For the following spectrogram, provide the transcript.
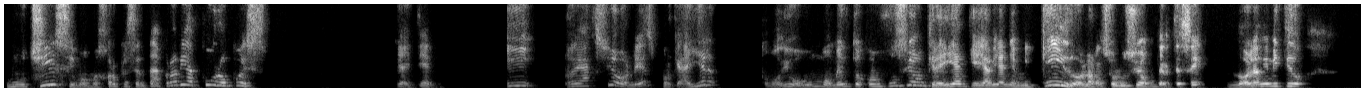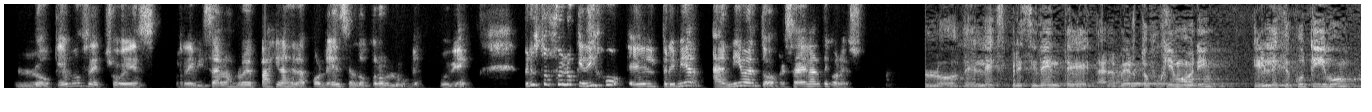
muchísimo mejor presentada, pero había puro, pues. Y ahí tiene. Y reacciones, porque ayer, como digo, un momento de confusión, creían que ya habían emitido la resolución del TC, no la han emitido. Lo que hemos hecho es revisar las nueve páginas de la ponencia del doctor Blume, muy bien. Pero esto fue lo que dijo el premier Aníbal Torres. Adelante con eso. Lo del expresidente Alberto Fujimori, el Ejecutivo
